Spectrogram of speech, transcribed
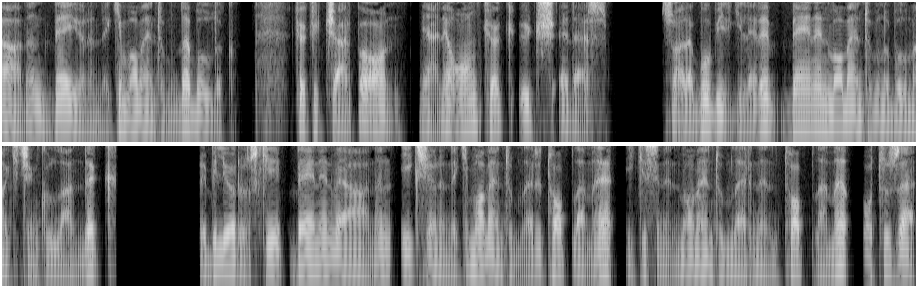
a'nın b yönündeki momentumunu da bulduk. Kök 3 çarpı 10, yani 10 kök 3 eder. Sonra bu bilgileri b'nin momentumunu bulmak için kullandık. Ve biliyoruz ki b'nin ve a'nın x yönündeki momentumları toplamı, ikisinin momentumlarının toplamı 30'a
